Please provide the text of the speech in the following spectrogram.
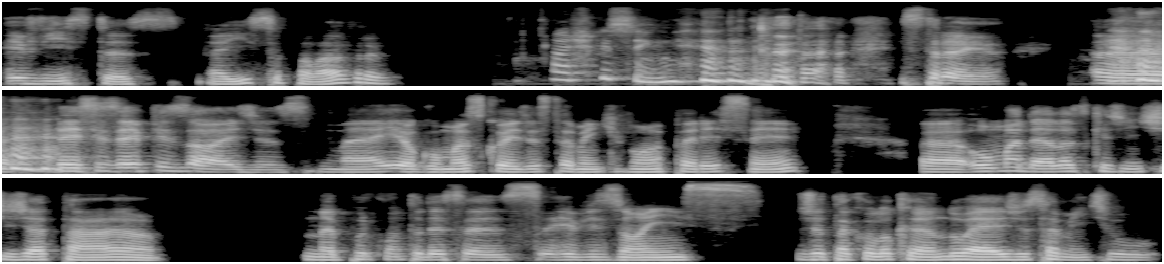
revistas. É isso a palavra? Acho que sim. Estranho uh, desses episódios, né? E algumas coisas também que vão aparecer. Uh, uma delas que a gente já está, né, por conta dessas revisões, já está colocando é justamente o,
